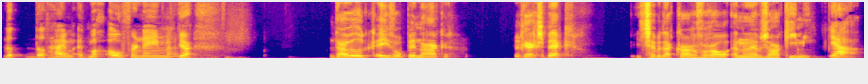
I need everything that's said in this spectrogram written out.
dat, dat hij het mag overnemen. Ja. Daar wil ik even op inhaken. Rechtsback. Ze hebben daar Carvajal en dan hebben ze Hakimi. Ja,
